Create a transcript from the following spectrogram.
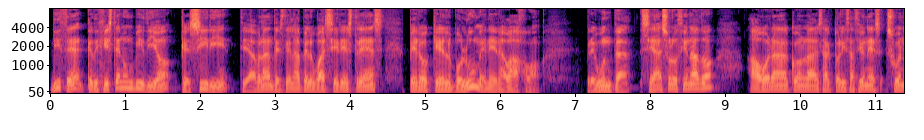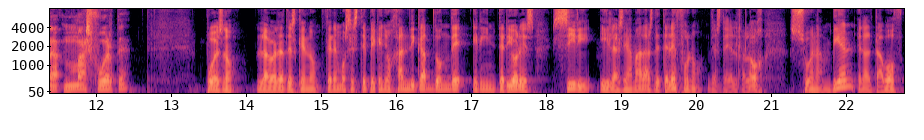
Dice que dijiste en un vídeo que Siri te habla desde el Apple Watch Series 3, pero que el volumen era bajo. Pregunta, ¿se ha solucionado? ¿Ahora con las actualizaciones suena más fuerte? Pues no, la verdad es que no. Tenemos este pequeño hándicap donde en interiores Siri y las llamadas de teléfono desde el reloj suenan bien, el altavoz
